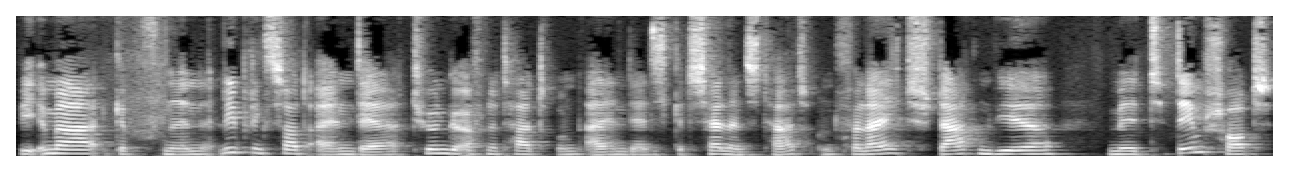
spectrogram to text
Wie immer gibt's einen Lieblingsshot, einen, der Türen geöffnet hat und einen, der dich gechallenged hat. Und vielleicht starten wir mit dem Shot,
